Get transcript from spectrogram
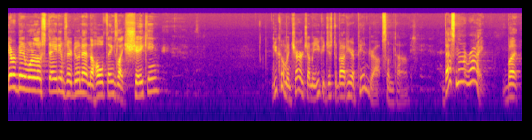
You ever been in one of those stadiums they're doing that and the whole thing's like shaking? You come in church, I mean, you could just about hear a pin drop sometimes. That's not right. But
